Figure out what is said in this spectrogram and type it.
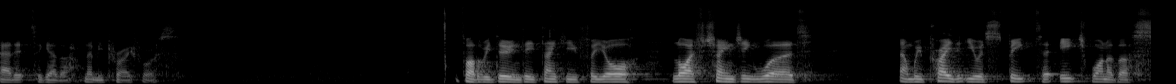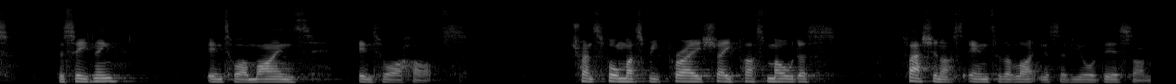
at it together. Let me pray for us. Father, we do indeed thank you for your life changing word. And we pray that you would speak to each one of us this evening into our minds, into our hearts. Transform us, we pray, shape us, mold us, fashion us into the likeness of your dear Son,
